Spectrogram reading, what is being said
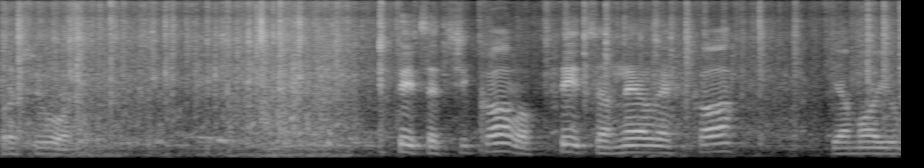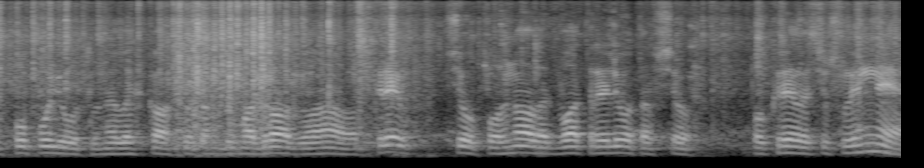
працювати. Птиця цікава, птиця нелегка. Я маю по польоту нелегка. Хто там думав зразу, ага, відкрив, все, погнали, 2-3 льота, все, покрили цю слини.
